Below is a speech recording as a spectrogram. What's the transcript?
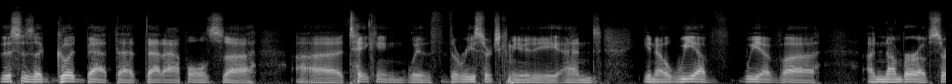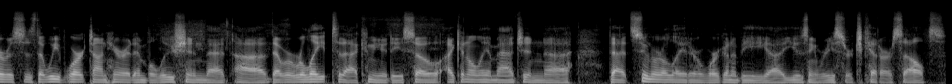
this is a good bet that that Apple's uh, taking with the research community, and you know we have we have a number of services that we've worked on here at Involution that uh, that will relate to that community. So I can only imagine uh, that sooner or later we're going to be uh, using ResearchKit ourselves.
